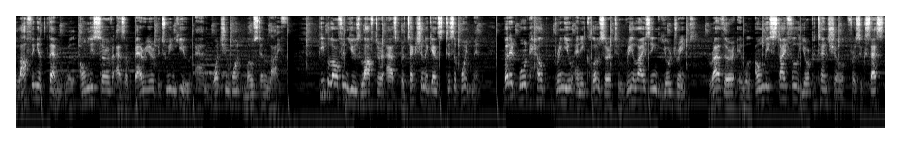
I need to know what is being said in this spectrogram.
Laughing at them will only serve as a barrier between you and what you want most in life. People often use laughter as protection against disappointment, but it won't help bring you any closer to realizing your dreams. Rather, it will only stifle your potential for success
